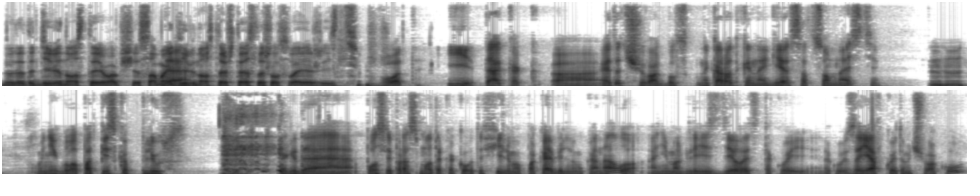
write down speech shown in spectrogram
Вот это 90-е вообще, самое да. 90-е, что я слышал в своей жизни. Вот. И так как э, этот чувак был на короткой ноге с отцом Насти, угу. у них была подписка плюс. Когда после просмотра какого-то фильма по кабельному каналу они могли сделать такой, такую заявку этому чуваку,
